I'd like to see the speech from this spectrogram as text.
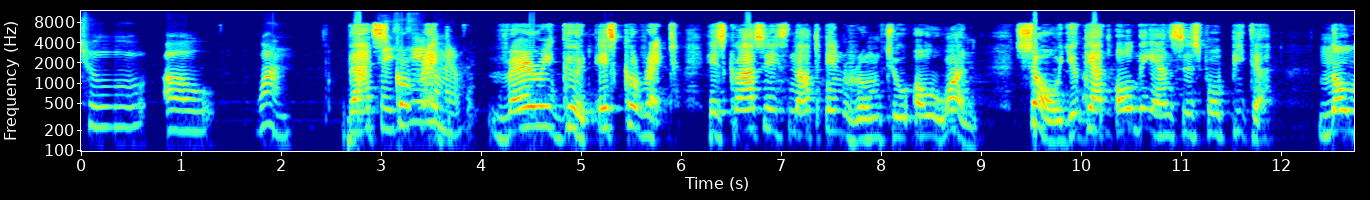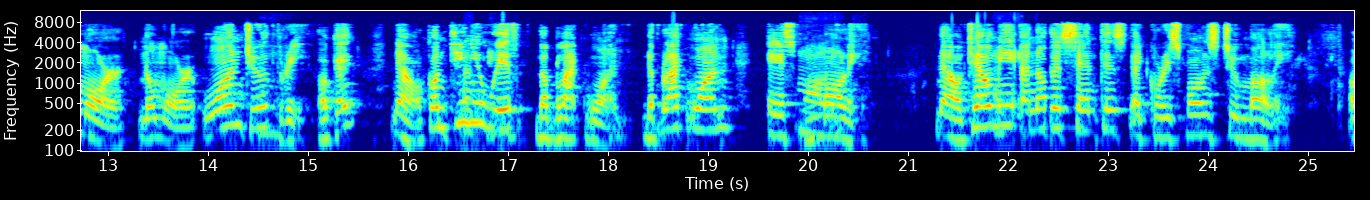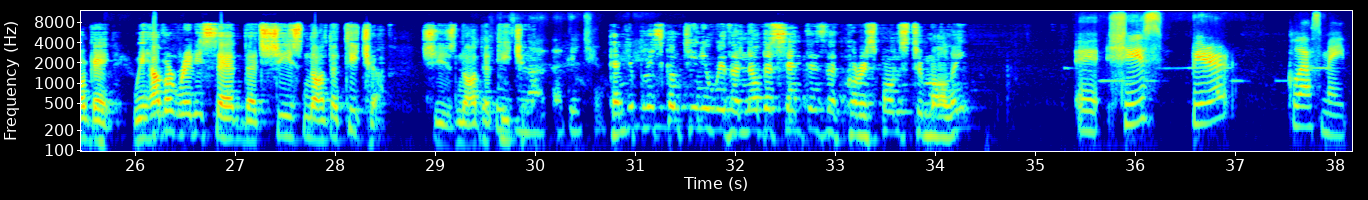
201. That's Se dice así el correct. Very good. It's correct. His class is not in room 201. So you get all the answers for Peter. No more, no more. One, two, three. Okay? Now continue Okay. with the black one. The black one is Molly. Molly. Now tell me Okay. another sentence that corresponds to Molly. Okay, we have already said that she's not a teacher. She's not a teacher. not a teacher. Can you please continue with another sentence that corresponds to Molly? Uh, she's Peter's classmate.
